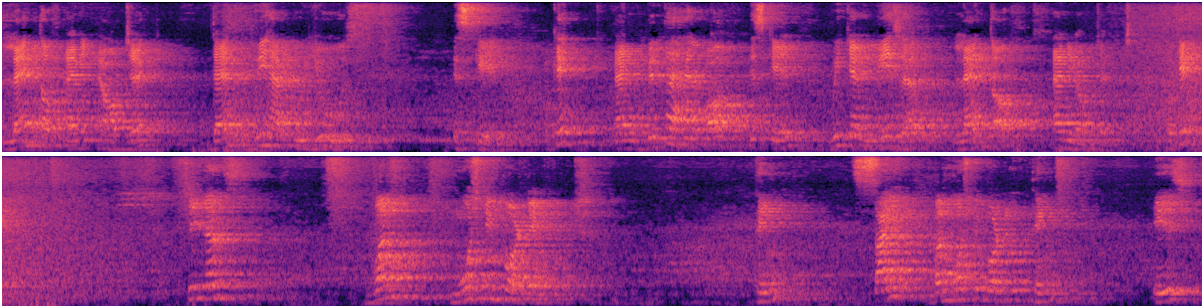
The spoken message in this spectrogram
length of any object, then we have to use scale. Okay, and with the help of scale, we can measure length of any object. Okay. Children, one most important thing, side, one most important thing is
